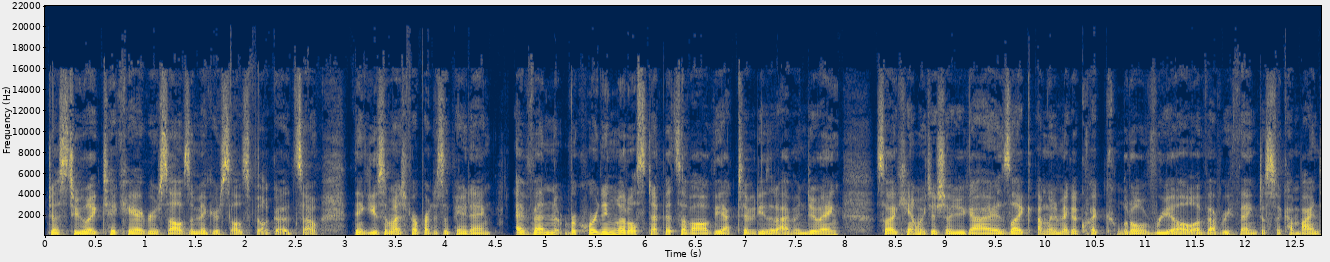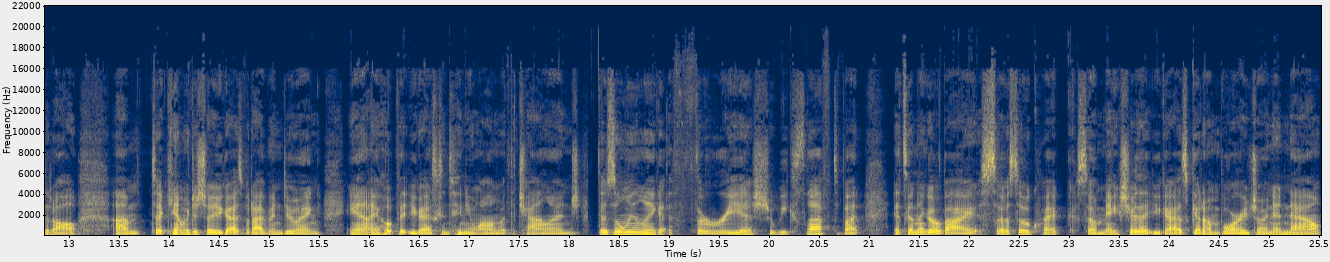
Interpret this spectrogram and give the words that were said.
just to like take care of yourselves and make yourselves feel good. So, thank you so much for participating. I've been recording little snippets of all of the activities that I've been doing. So I can't wait to show you guys. Like, I'm going to make a quick little reel of everything just to combine it all. Um, so I can't wait to show you guys what I've been doing. And I hope that you guys continue on with the challenge. There's only like three ish weeks left, but it's going to go by so, so quick. So make sure that you guys get on board, join it now.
